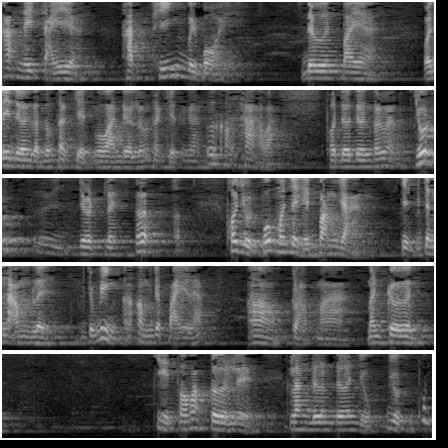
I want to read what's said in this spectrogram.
คะในใจอะ หัดทิ้งบ่อยๆ เดินไปอะ วันนี้เดินกับหลวงตาเกียรติเมื่อวานเดินหลวงตาเกียรติก็เออเข้าท่าว่ะ พอเดินเดินไปว่าหยุดหยุดเลย เออพอหยุดปุ๊บมันจะเห็นบางอย่าง จิตมันจะนำเลย มันจะวิ่งอ้าวมันจะไปแล้วอ้าวกลับมา มันเกินจิตเพราะว่าเกินเลยกำลังเดินเดินอยู่หยุดปุ๊บ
